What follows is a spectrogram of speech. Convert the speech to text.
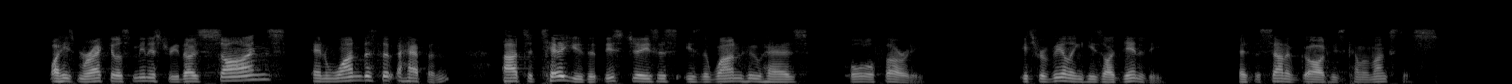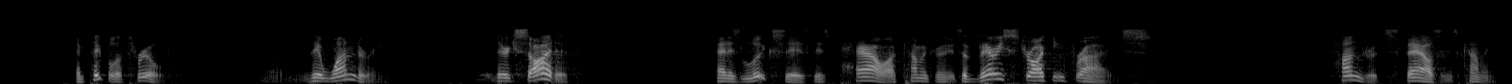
by his miraculous ministry. Those signs and wonders that happen are to tell you that this Jesus is the one who has all authority. It's revealing his identity as the Son of God who's come amongst us. And people are thrilled. Uh, they're wondering. They're excited. And as Luke says, there's power coming from him. It's a very striking phrase. Hundreds, thousands coming.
